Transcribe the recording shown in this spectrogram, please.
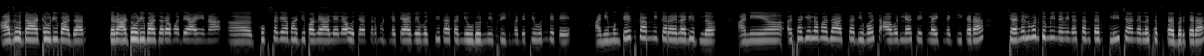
आज होता आठवडी बाजार. तर आठवडी बाजारामध्ये आहे ना, खूप सगळ्या भाजीपाल्या आलेल्या होत्या. तर म्हटलं त्या व्यवस्थित आता निवडून मी फ्रीजमध्ये ठेवून देते आणि मग तेच काम मी करायला घेतलं आणि असा गेला माझा आजचा दिवस. आवडल्यास एक लाईक नक्की करा. चॅनलवर तुम्ही नवीन असाल तर प्लीज चॅनलला सबस्क्रायबर करा.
